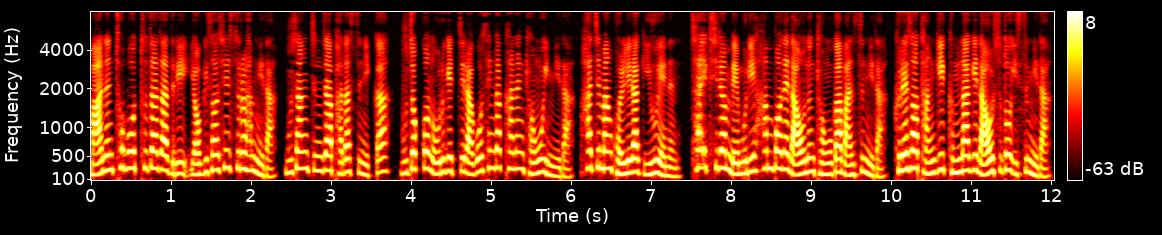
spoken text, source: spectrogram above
많은 초보 투자자들이 여기서 실수를 합니다. 무상증자 받았으니까 무조건 오르겠지라고 생각하는 경우입니다. 하지만 권리락 이후에는 차익 실현 매물이 한 번에 나오는 경우가 많습니다. 그래서 단기 급락이 나올 수도 있습니다.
